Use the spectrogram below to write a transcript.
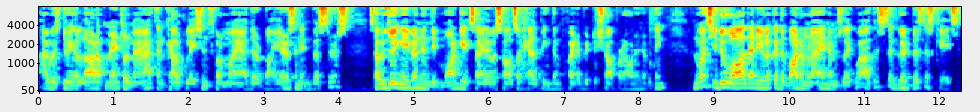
I was doing a lot of mental math and calculations for my other buyers and investors. So I was doing even in the mortgage side, I was also helping them quite a bit to shop around and everything. And once you do all that, you look at the bottom line. I'm just like, wow, this is a good business case.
